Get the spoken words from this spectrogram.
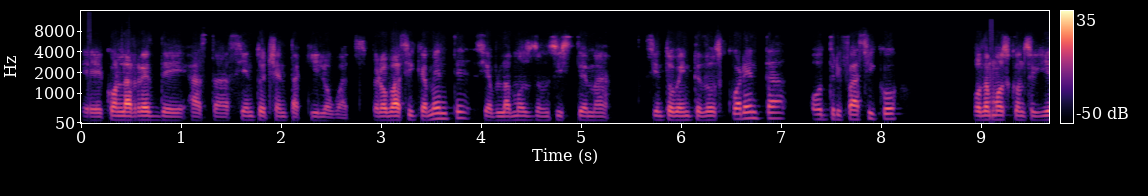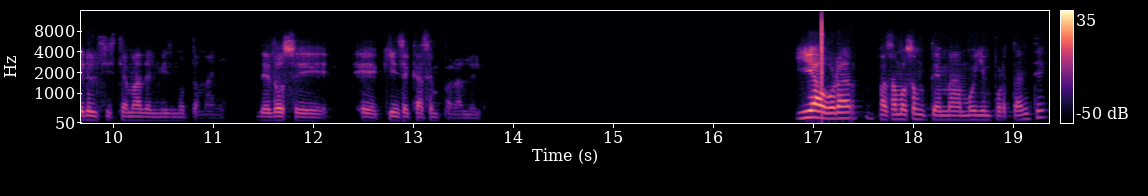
eh, con la red de hasta 180 kilowatts. Pero básicamente, si hablamos de un sistema 12240 o trifásico, podemos conseguir el sistema del mismo tamaño, de 12, 15 K en paralelo. Y ahora pasamos a un tema muy importante,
